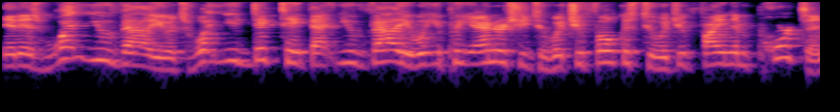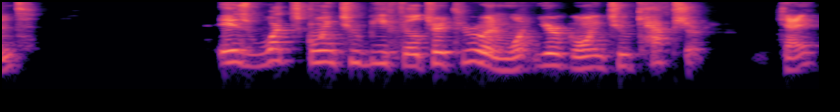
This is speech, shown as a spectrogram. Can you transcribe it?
It is what you value. It's what you dictate that you value, what you put your energy to, what you focus to, what you find important is what's going to be filtered through and what you're going to capture. Okay.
